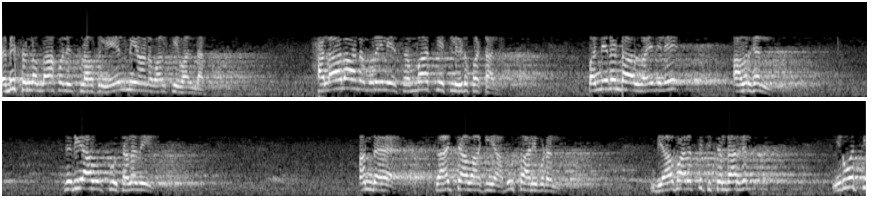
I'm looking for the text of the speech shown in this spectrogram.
நபி சொல்லாஹு அலிஸ்லாவுக்கு ஏழ்மையான வாழ்க்கை வாழ்ந்தார்கள் ஹலாலான முறையிலே சம்பாத்தியத்தில் ஈடுபட்டார்கள். பன்னிரெண்டாவது வயதிலே அவர்கள் சிரியாவுக்கு தனது அந்த ராஜாவாகிய அபு சாலிபுடன் வியாபாரத்துக்கு சென்றார்கள். இருபத்தி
